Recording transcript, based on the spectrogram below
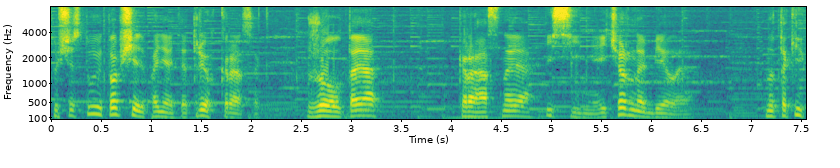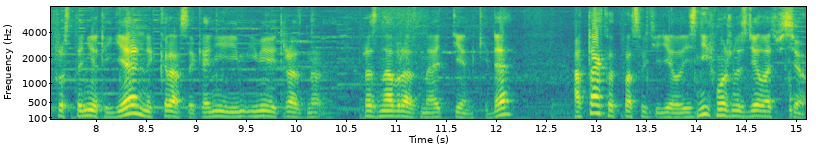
существует вообще понятие трех красок. Желтая, красная и синяя, и черно-белая. Но таких просто нет идеальных красок, они имеют разно, разнообразные оттенки, да? А так вот, по сути дела, из них можно сделать все.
